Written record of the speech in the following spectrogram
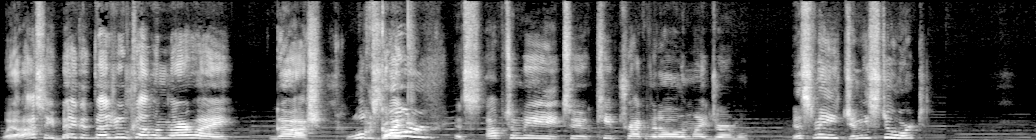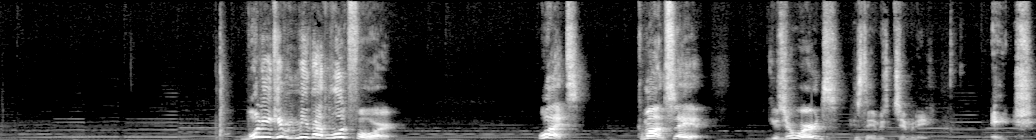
Well, I see big adventures coming our way. Gosh, looks like it's up to me to keep track of it all in my journal. It's me, Jimmy Stewart. What are you giving me that look for? What? Come on, say it. Use your words. His name is Jiminy H.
